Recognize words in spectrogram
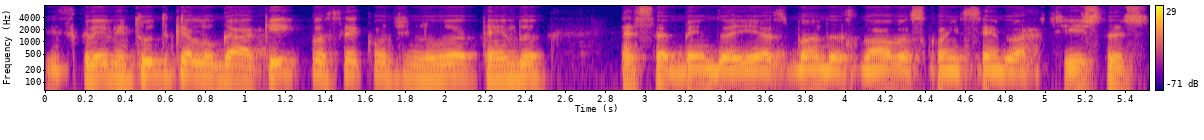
Escreva em tudo que é lugar aqui que você continua tendo, recebendo aí as bandas novas, conhecendo artistas.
